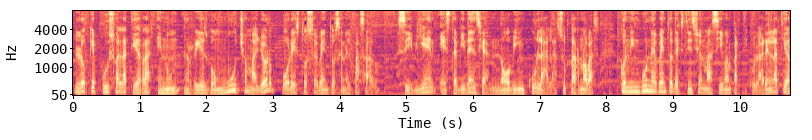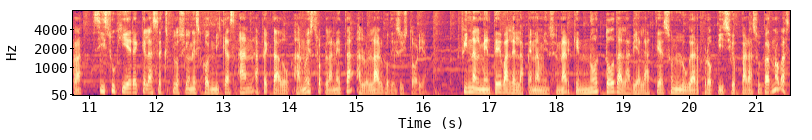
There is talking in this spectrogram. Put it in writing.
lo que puso a la Tierra en un riesgo mucho mayor por estos eventos en el pasado. Si bien esta evidencia no vincula a las supernovas con ningún evento de extinción masiva en particular en la Tierra, sí sugiere que las explosiones cósmicas han afectado a nuestro planeta a lo largo de su historia. Finalmente, vale la pena mencionar que no toda la Vía Láctea es un lugar propicio para supernovas.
